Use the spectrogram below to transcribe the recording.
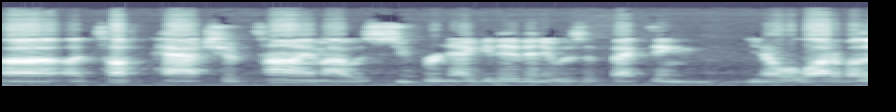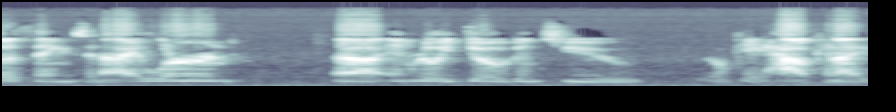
uh, a tough patch of time. I was super negative, and it was affecting you know a lot of other things. And I learned uh, and really dove into okay, how can I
